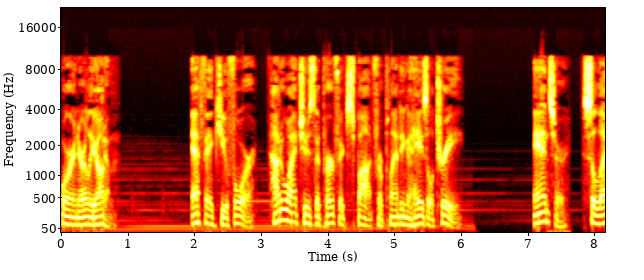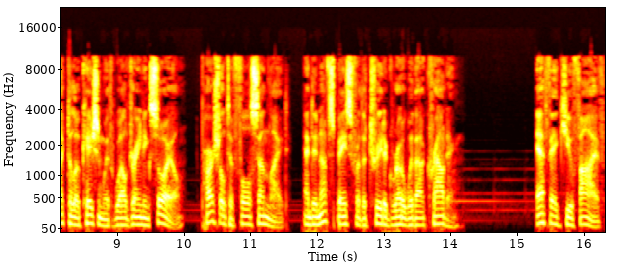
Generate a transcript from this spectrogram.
or in early autumn. FAQ 4, how do I choose the perfect spot for planting a hazel tree? Answer, select a location with well-draining soil, partial to full sunlight, and enough space for the tree to grow without crowding. FAQ 5,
